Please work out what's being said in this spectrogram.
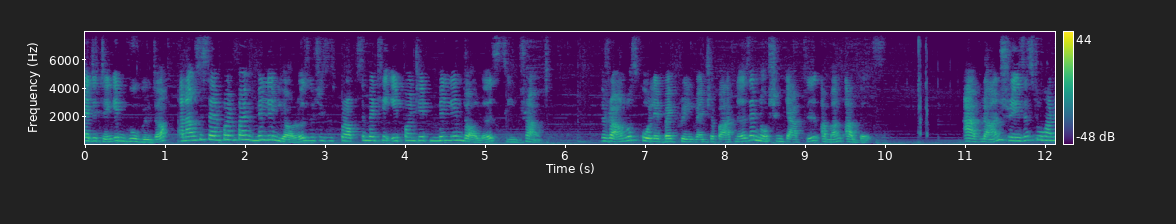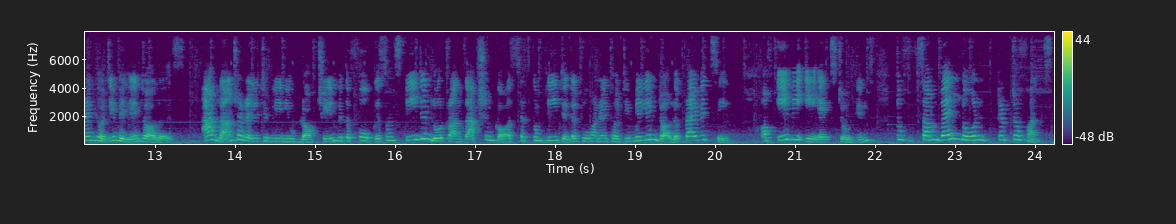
editing in Google Doc, announced a 7.5 million euros, which is approximately 8.8 million dollars seed round. The round was co-led by Crane Venture Partners and Notion Capital, among others. Avalanche raises $230 million. Avalanche, a relatively new blockchain with a focus on speed and low transaction costs, has completed a $230 million private sale of AVAX tokens to some well known crypto funds.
